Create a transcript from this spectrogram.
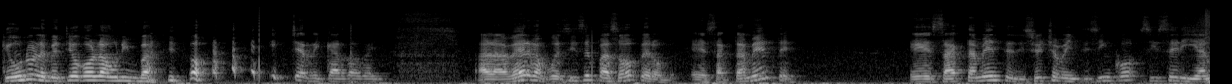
Que uno le metió gol a un inválido. che Ricardo, güey. A la verga, pues sí se pasó, pero exactamente. Exactamente, 18 25 sí serían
